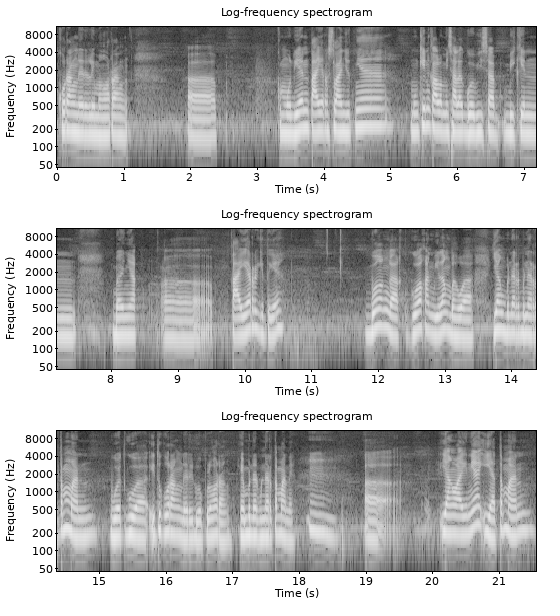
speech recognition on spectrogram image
kurang dari lima orang. Eh, kemudian tier selanjutnya mungkin kalau misalnya gue bisa bikin banyak tier gitu ya. Gue nggak, gue akan bilang bahwa yang benar-benar teman buat gue itu kurang dari 20 orang. Yang benar-benar teman ya. Hmm. Eh, yang lainnya iya teman,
